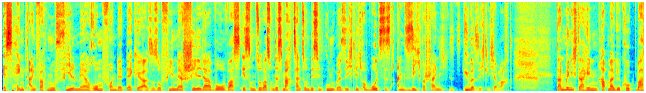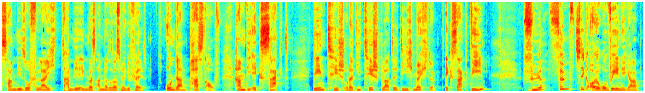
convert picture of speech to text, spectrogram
es hängt einfach nur viel mehr rum von der Decke, also so viel mehr Schilder, wo was ist und sowas. Und das macht es halt so ein bisschen unübersichtlich, obwohl es das an sich wahrscheinlich übersichtlicher macht. Dann bin ich dahin, hab mal geguckt, was haben die so, vielleicht haben die irgendwas anderes, was mir gefällt. Und dann, passt auf, haben die exakt den Tisch oder die Tischplatte, die ich möchte. Exakt die für 50 Euro weniger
